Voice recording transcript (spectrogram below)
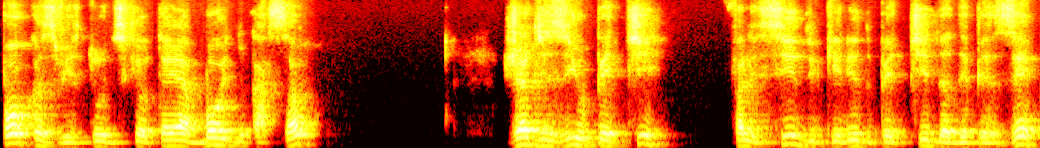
poucas virtudes que eu tenho é a boa educação. Já dizia o Petit, falecido e querido Petit da DPZ,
